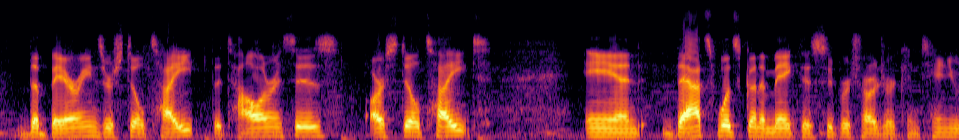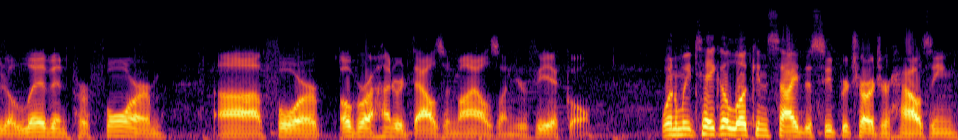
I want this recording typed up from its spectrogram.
the bearings are still tight, the tolerances are still tight. And that's what's going to make this supercharger continue to live and perform uh, for over 100,000 miles on your vehicle. When we take a look inside the supercharger housing,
